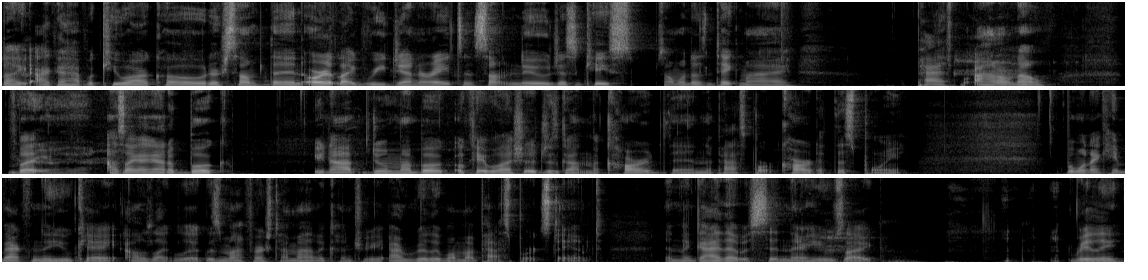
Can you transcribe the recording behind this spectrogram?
like I could have a QR code or something, or it like regenerates in something new, just in case someone doesn't take my passport. I don't know, but yeah, yeah. I was like, I got a book. You're not doing my book. Okay, well I should have just gotten the card then, the passport card at this point. But when I came back from the UK, I was like, look, this is my first time out of the country. I really want my passport stamped. And the guy that was sitting there, he was like, really?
